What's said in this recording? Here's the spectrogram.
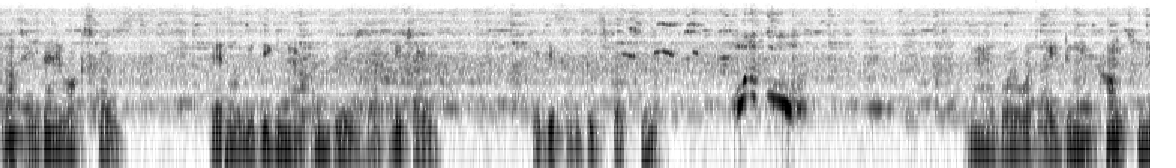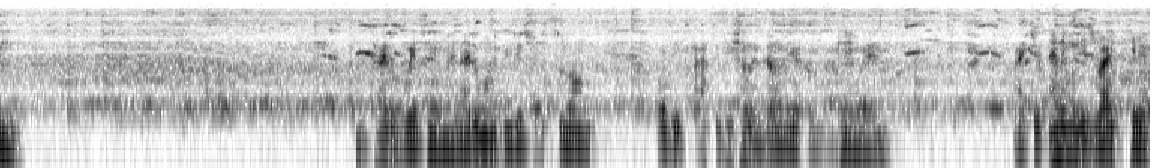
Don't want to hit any rocks because then we'll be digging our own graves, like literally. Okay, this is a good spot too. Man, boy, what are you doing? Come to me. Tired of waiting, man. I don't want to be too long for the artificial intelligence in this game, man. Like, your enemy is right here,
